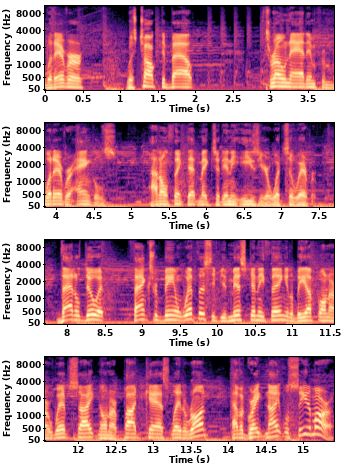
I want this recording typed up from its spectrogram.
Whatever was talked about, thrown at him from whatever angles, I don't think that makes it any easier whatsoever. That'll do it. Thanks for being with us. If you missed anything, it'll be up on our website and on our podcast later on. Have a great night. We'll see you tomorrow.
